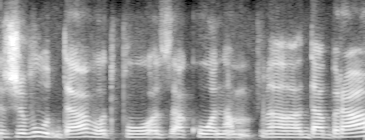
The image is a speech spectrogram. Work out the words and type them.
живут, да, вот по законам э, добра,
